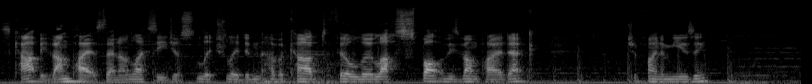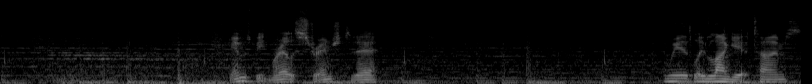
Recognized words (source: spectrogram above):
This can't be vampires then, unless he just literally didn't have a card to fill the last spot of his vampire deck. Which I find amusing. Game's been really strange today. Weirdly laggy at times.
